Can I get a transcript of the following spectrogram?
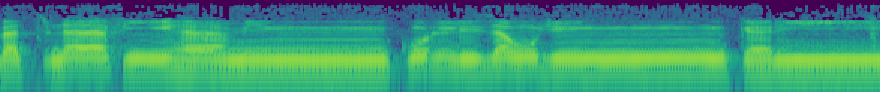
فأنبتنا فيها من كل زوج كريم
